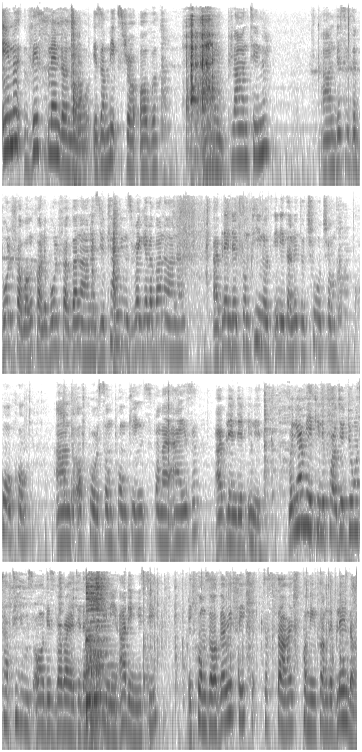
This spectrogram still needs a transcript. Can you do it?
in this blender now is a mixture of um, plantain and this is the bullfrog what we call the bullfrog bananas. You can use regular bananas. I blended some peanuts in it a little chocho cocoa and of course some pumpkins for my eyes. Are blended in it. When you're making the porridge you don't have to use all this variety that you see me adding you see? It comes out very thick to start coming from the blender.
